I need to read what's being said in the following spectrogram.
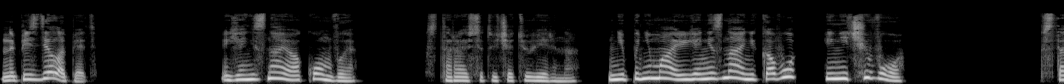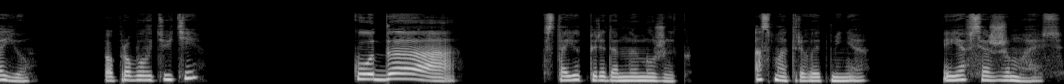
Напиздел опять?» «Я не знаю, о ком вы», — стараюсь отвечать уверенно. «Не понимаю, я не знаю никого и ничего». Встаю. Попробовать уйти? «Куда?» Встает передо мной мужик. Осматривает меня. И я вся сжимаюсь.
